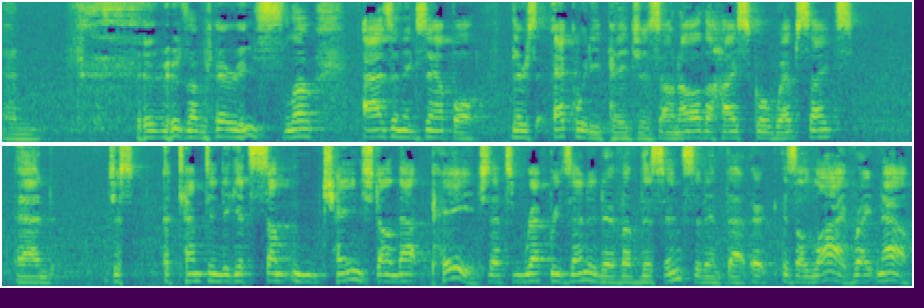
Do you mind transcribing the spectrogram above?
and there's a very slow. As an example, there's equity pages on all the high school websites, and just attempting to get something changed on that page that's representative of this incident that uh, is alive right now.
